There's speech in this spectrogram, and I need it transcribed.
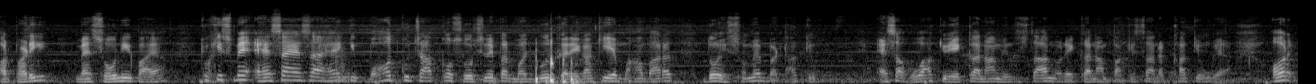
और पढ़ी, मैं सो नहीं पाया क्योंकि इसमें ऐसा ऐसा है कि बहुत कुछ आपको सोचने पर मजबूर करेगा कि ये महाभारत दो हिस्सों में बटा क्यों? ऐसा हुआ क्यों? एक का नाम हिंदुस्तान और एक का नाम पाकिस्तान रखा क्यों गया? और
